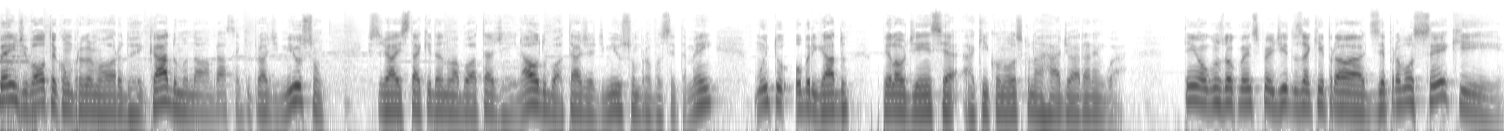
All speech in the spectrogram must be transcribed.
Bem, de volta com o programa Hora do Recado. Mandar um abraço aqui para o Admilson, que já está aqui dando uma boa tarde, Reinaldo. Boa tarde, Admilson, para você também. Muito obrigado pela audiência aqui conosco na Rádio Araranguá. Tenho alguns documentos perdidos aqui para dizer para você que,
